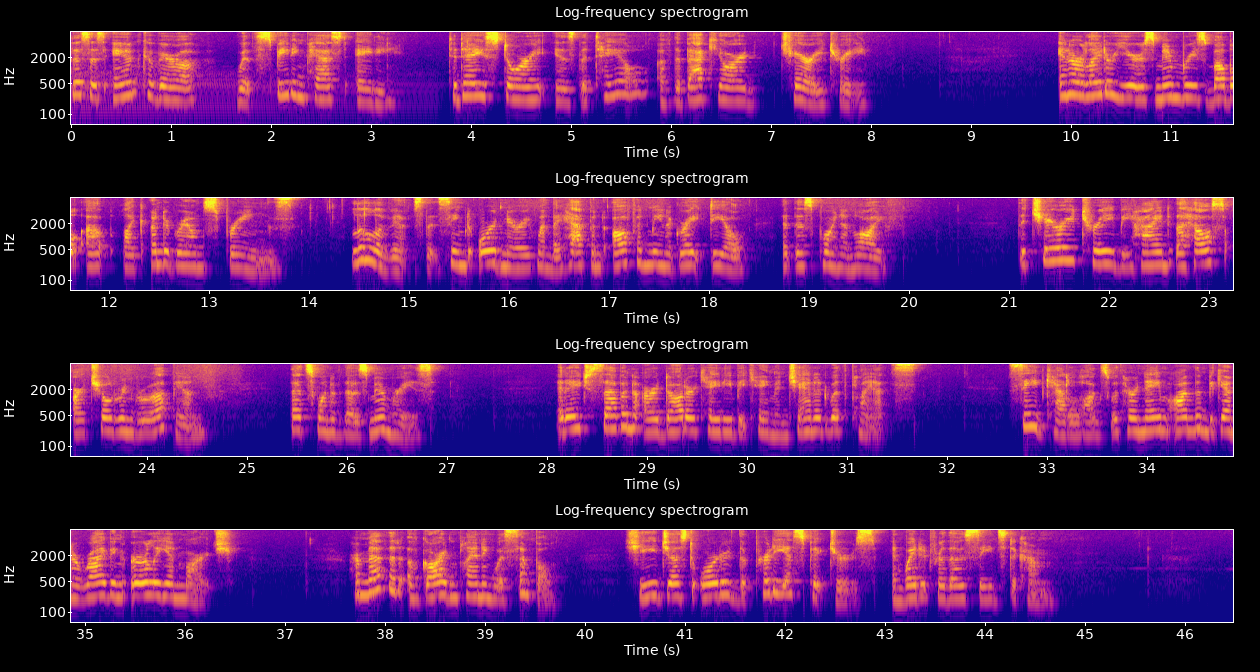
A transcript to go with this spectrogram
This is Ann Cavera with Speeding Past 80. Today's story is The Tale of the Backyard Cherry Tree. In our later years, memories bubble up like underground springs. Little events that seemed ordinary when they happened often mean a great deal at this point in life. The cherry tree behind the house our children grew up in, that's one of those memories. At age seven, our daughter Katie became enchanted with plants. Seed catalogs with her name on them began arriving early in March. Her method of garden planting was simple. She just ordered the prettiest pictures and waited for those seeds to come.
